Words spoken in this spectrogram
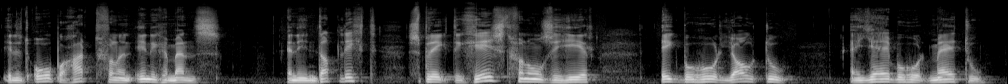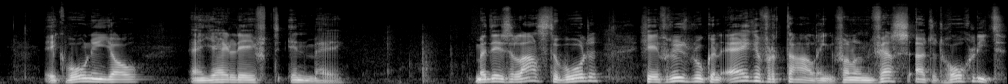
in het open hart van een innige mens. En in dat licht spreekt de geest van onze Heer: Ik behoor jou toe en jij behoort mij toe. Ik woon in jou en jij leeft in mij. Met deze laatste woorden geeft Rusbroek een eigen vertaling van een vers uit het Hooglied.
